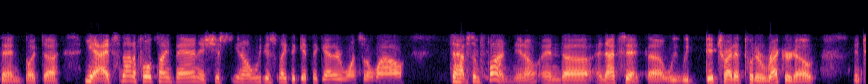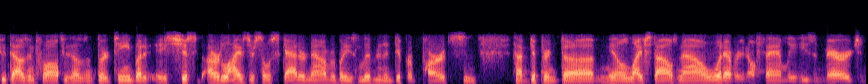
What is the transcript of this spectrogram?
then. But uh, yeah, it's not a full time band. It's just you know we just like to get together once in a while to have some fun, you know, and uh, and that's it. Uh, we we did try to put a record out in 2012, 2013, but it's just our lives are so scattered now. Everybody's living in different parts and have different uh, you know lifestyles now, whatever you know, families and marriage and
